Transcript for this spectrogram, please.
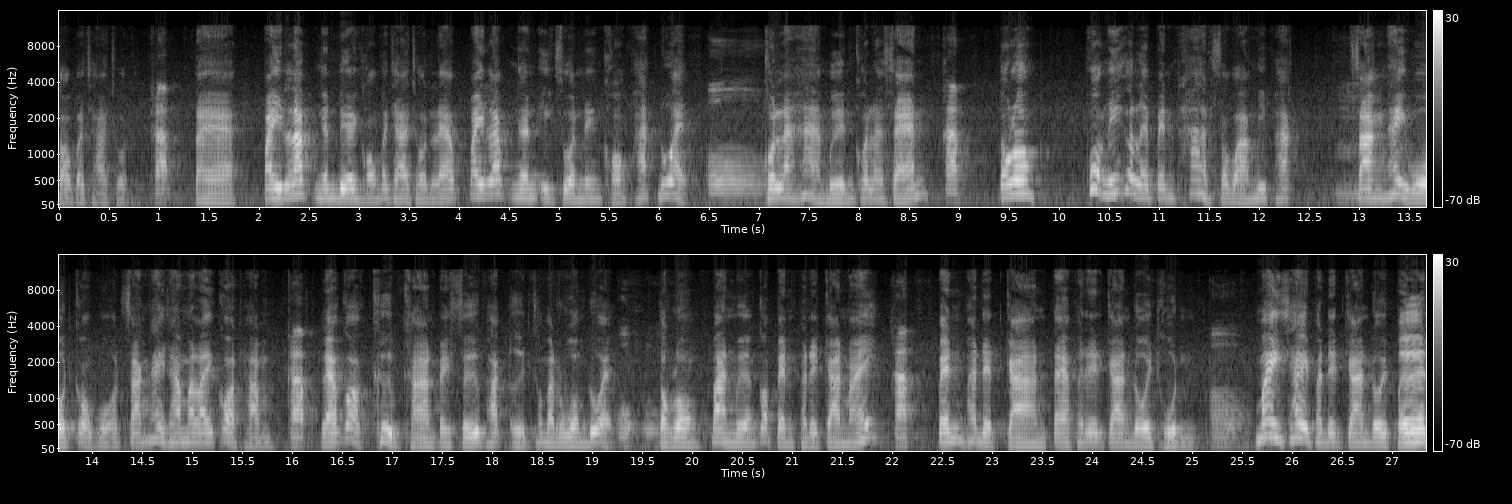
ต่อประชาชน ครับ แต่ไปรับเงินเดือนของประชาชนแล้วไปรับเงินอีกส่วนหนึ่งของพักด้วย โอ้คนละห้าหมื่นคนละแสน ครับ ตกลง พวกนี้ก็เลยเป็นทาสสวามิภักดิ์ สั่งให้โหวตก็โหวตสั่งให้ทำอะไรก็ทำครับ แล้วก็คืบคลานไปซื้อพักอื่นเข้ามารวมด้วย โอ้โห ตกลงบ้านเมืองก็เป็นเผด็จการไหม ครับเป็นเผด็จการแต่เผด็จการโดยทุน โอ้ ไม่ใช่เผด็จการโดยปืน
